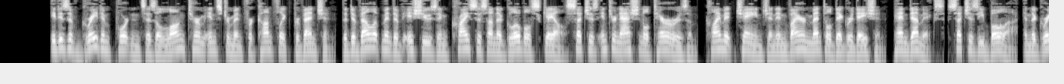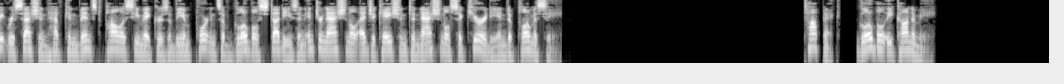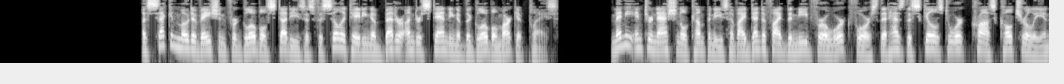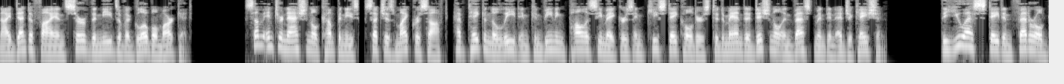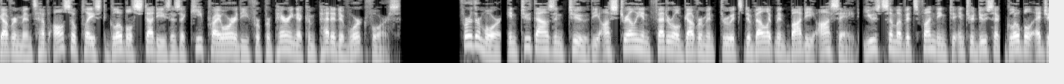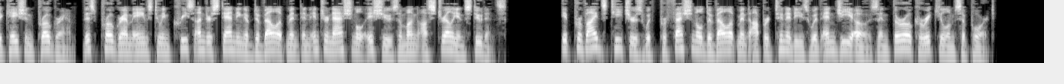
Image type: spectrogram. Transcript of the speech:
It is of great importance as a long-term instrument for conflict prevention, the development of issues and crisis on a global scale such as international terrorism, climate change and environmental degradation, pandemics such as Ebola, and the Great Recession have convinced policymakers of the importance of global studies and international education to national security and diplomacy. Global economy A second motivation for global studies is facilitating a better understanding of the global marketplace. Many international companies have identified the need for a workforce that has the skills to work cross-culturally and identify and serve the needs of a global market. Some international companies, such as Microsoft, have taken the lead in convening policymakers and key stakeholders to demand additional investment in education. The U.S. state and federal governments have also placed global studies as a key priority for preparing a competitive workforce. Furthermore, in 2002 the Australian federal government through its development body AusAid used some of its funding to introduce a «global education program». This program aims to increase understanding of development and international issues among Australian students. It provides teachers with professional development opportunities with NGOs and thorough curriculum support.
